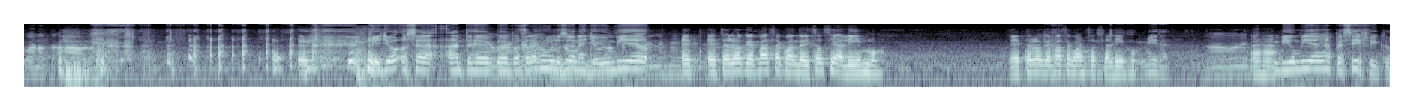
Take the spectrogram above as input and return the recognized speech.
Bueno, te habla. Que yo, o sea, antes de, pasar a las conclusiones, yo vi un video, Esto es lo que pasa cuando hay socialismo. Esto es lo que pasa con el socialismo. Mira, Ah, Ajá. vi un video en específico,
